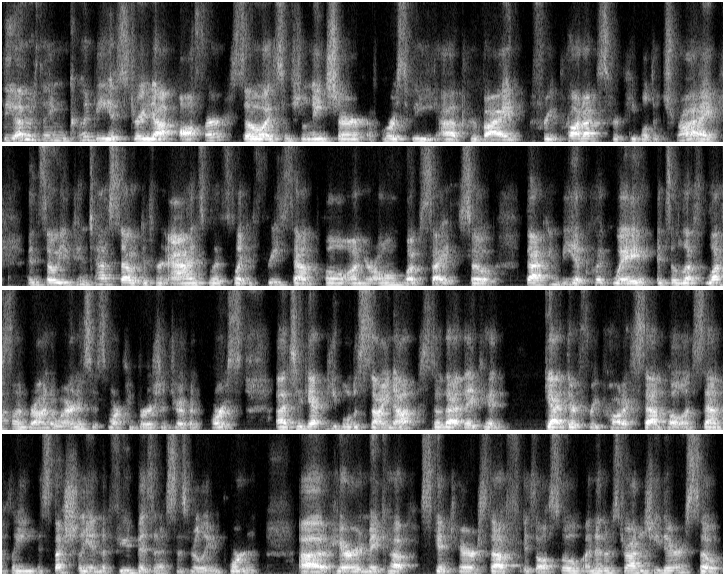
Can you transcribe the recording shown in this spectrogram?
the other thing could be a straight up offer. So at Social Nature, of course, we uh, provide free products for people to try. And so you can test out different ads with like a free sample on your own website. So that can be a quick way. It's a less, less on brand awareness. It's more conversion driven, of course, uh, to get people to sign up so that they could get their free product sample. And sampling, especially in the food business, is really important. Uh, hair and makeup, skincare stuff is also another strategy there. So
